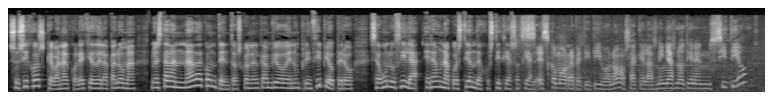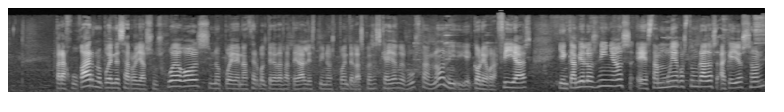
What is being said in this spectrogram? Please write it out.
Sus hijos, que van al colegio de La Paloma, no estaban nada contentos con el cambio en un principio, pero, según Lucila, era una cuestión de justicia social. Es como repetitivo, ¿no? O sea, que las niñas no tienen sitio para jugar, no pueden desarrollar sus juegos, no pueden hacer volteretas laterales, pinos puentes, las cosas que a ellas les gustan, ¿no? Ni coreografías. Y en cambio los niños eh, están muy acostumbrados a que ellos son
